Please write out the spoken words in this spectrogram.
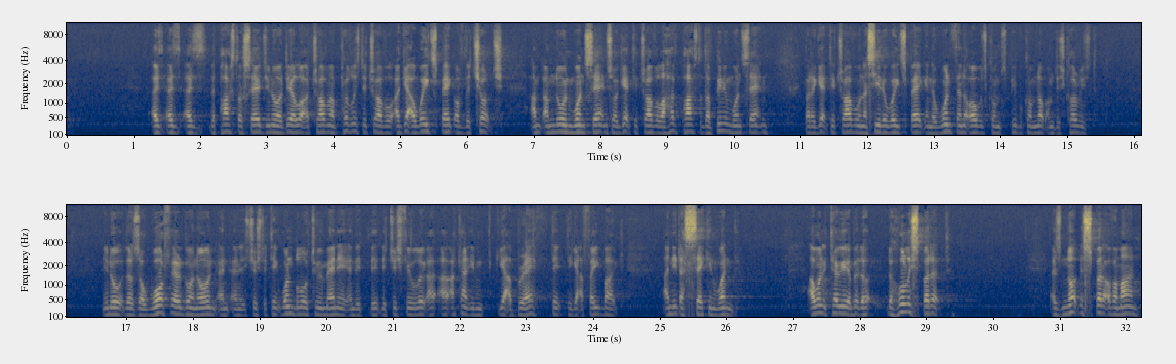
As, as, as the pastor said, you know, I do a lot of traveling. I'm privileged to travel. I get a wide spec of the church I'm, I'm in one setting, so I get to travel. I have pastored, I've been in one setting, but I get to travel and I see the white speck, and the one thing that always comes, people coming up, I'm discouraged. You know, there's a warfare going on, and, and it's just to take one blow too many, and they, they, they just feel, look, I, I can't even get a breath to, to get a fight back. I need a second wind. I want to tell you about the, the Holy Spirit is not the spirit of a man.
